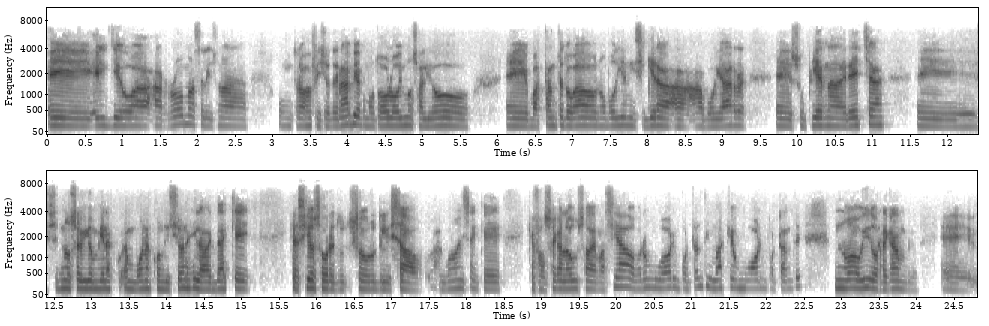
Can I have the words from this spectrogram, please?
Eh, él llegó a, a Roma, se le hizo una- un trabajo de fisioterapia, como todos lo vimos, salió eh, bastante tocado, no podía ni siquiera a- a apoyar eh, su pierna derecha, eh, no se vio en, en buenas condiciones y la verdad es que, que ha sido sobre, sobreutilizado. Algunos dicen que, que Fonseca lo usa demasiado, pero es un jugador importante y más que un jugador importante, no ha habido recambio. Eh,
